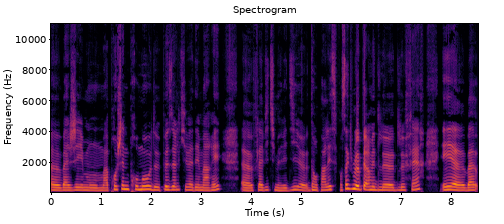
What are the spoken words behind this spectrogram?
euh, bah, j'ai mon ma prochaine promo de puzzle qui va démarrer. Euh, Flavie, tu m'avais dit euh, d'en parler, c'est pour ça que je me permets de le, de le faire. Et euh, bah,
